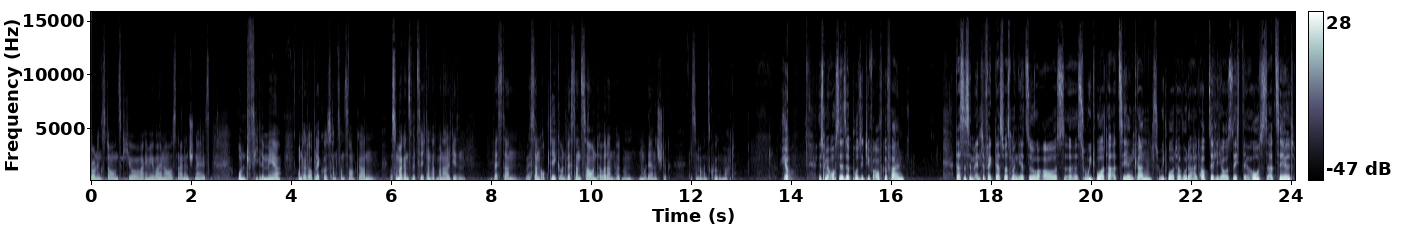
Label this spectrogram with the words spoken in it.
Rolling Stones, Cure, Amy Winehouse, Nine Inch Nails und viele mehr. Und halt auch Black Hole Sun von Soundgarden. Das ist immer ganz witzig, dann hat man halt diesen Western, Western-Optik und Western-Sound, aber dann hört man ein modernes Stück. Das ist immer ganz cool gemacht. Ja. Ist mir auch sehr, sehr positiv aufgefallen. Das ist im Endeffekt das, was man jetzt so aus äh, Sweetwater erzählen kann. Sweetwater wurde halt hauptsächlich aus Sicht der Hosts erzählt,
